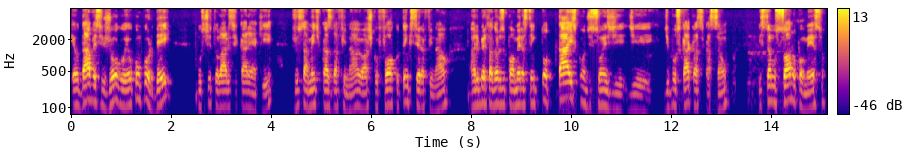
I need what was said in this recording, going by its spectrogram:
eu dava esse jogo, eu concordei os titulares ficarem aqui justamente por causa da final. Eu acho que o foco tem que ser a final. A Libertadores do Palmeiras tem totais condições de, de, de buscar classificação. Estamos só no começo.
